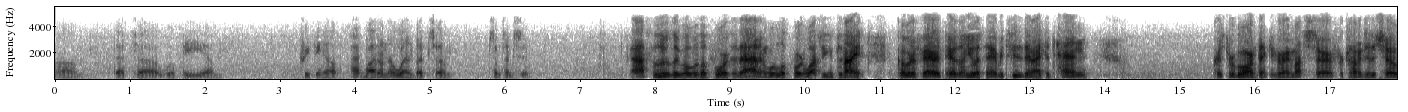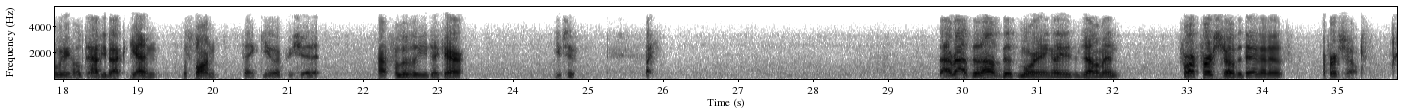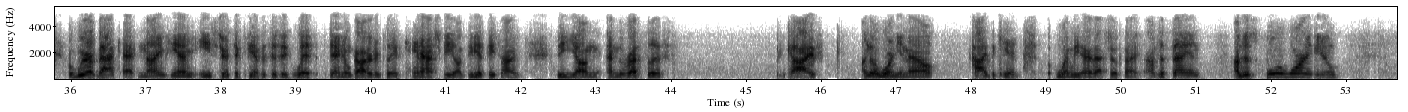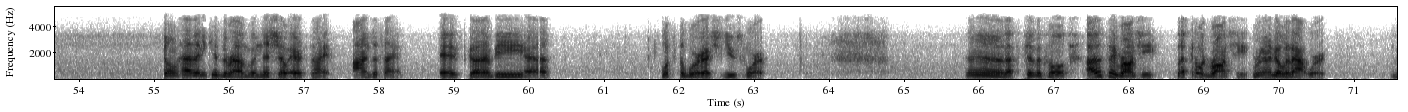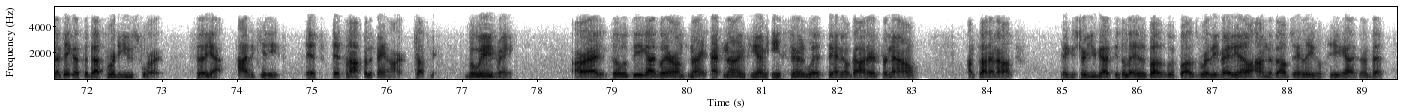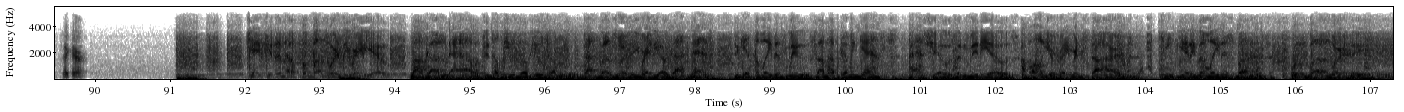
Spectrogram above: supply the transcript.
Um, that uh, will be um, creeping out. I, well, I don't know when, but um, sometime soon. Absolutely. Well, we'll look forward to that, and we'll look forward to watching it tonight. Covert Affairs airs on USA every Tuesday night at 10. Christopher Gorham, thank you very much, sir, for coming to the show. We hope to have you back again. It was fun. Thank you. I appreciate it. Absolutely. You take care. You too. Bye. That wraps it up this morning, ladies and gentlemen, for our first show of the day, that is. Our first show. But we're back at 9 p.m. Eastern, 6 p.m. Pacific with Daniel Goddard, who plays Cane Ashby on CBS Daytime, The Young and the Restless. Guys, I'm to warn you now, hide the kids when we air that show tonight. I'm just saying, I'm just forewarning you, don't have any kids around when this show airs tonight. I'm just saying. It's to be, uh, what's the word I should use for it? Uh, that's difficult. I would say raunchy. Let's go with raunchy. We're to go with that word. I think that's the best word to use for it. So yeah, hide the kitties. It's it's not for the faint of heart. Trust me. Believe me. All right. So we'll see you guys later on tonight at 9 p.m. Eastern with Daniel Goddard. For now, I'm signing off. Making sure you guys get the latest buzz with Buzzworthy Radio. I'm Novell J. Lee. We'll see you guys in a bit. Take care. Can't get enough of Buzzworthy Radio. Log on now to www.buzzworthyradio.net to get the latest news on upcoming guests, past shows, and videos of all your favorite stars. Keep getting the latest buzz with Buzzworthy.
